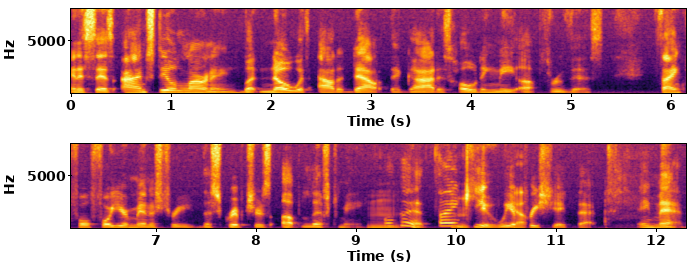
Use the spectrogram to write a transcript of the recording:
And it says, I'm still learning, but know without a doubt that God is holding me up through this. Thankful for your ministry. The scriptures uplift me. Mm. Well, good. Thank mm. you. We yep. appreciate that. Amen.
